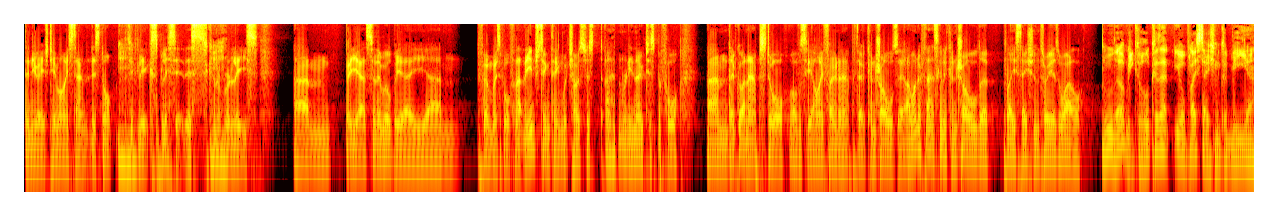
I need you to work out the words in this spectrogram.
the new HDMI standard. It's not Mhm. particularly explicit this kind Mhm. of release, um, but yeah. So there will be a um, firmware support for that. The interesting thing, which I was just I hadn't really noticed before, um, they've got an app store, obviously iPhone app that controls it. I wonder if that's going to control the PlayStation 3 as well. Ooh, that would be cool because that your PlayStation could be uh,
